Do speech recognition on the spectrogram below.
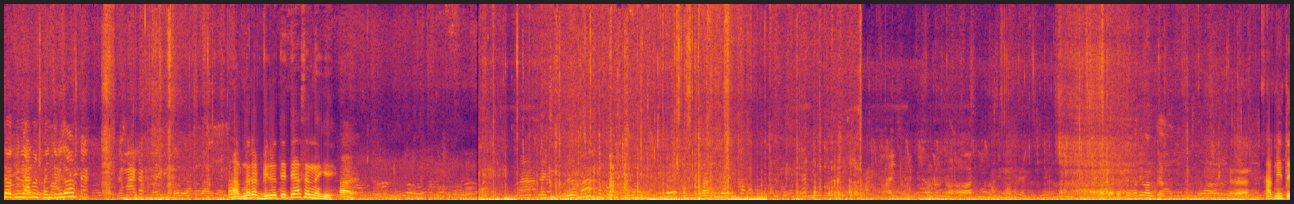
যাও তুমি? এখন শুনতে পেলাম আপনারা বিরতিতে আছেন নাকি? আপনি তো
